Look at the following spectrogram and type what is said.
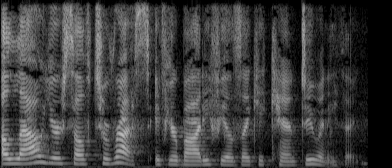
Allow yourself to rest if your body feels like it can't do anything.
